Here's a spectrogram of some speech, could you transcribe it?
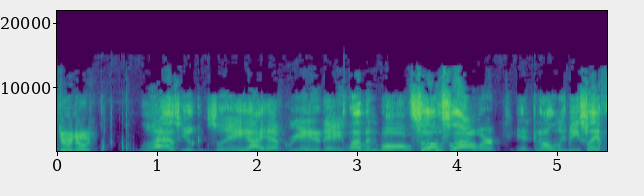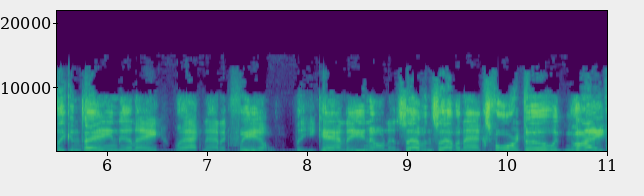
Give me those. Well, as you can see, I have created a lemon ball so sour it can only be safely contained in a magnetic field. The candy, known as 77X42, is great.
